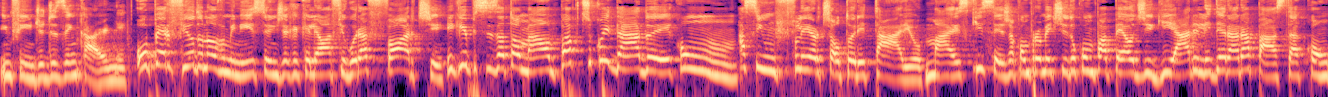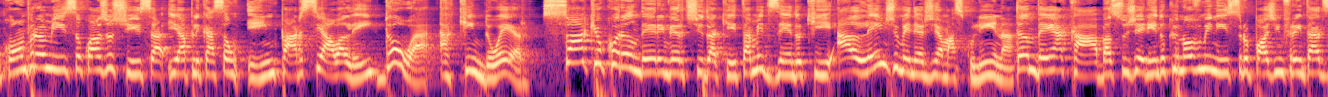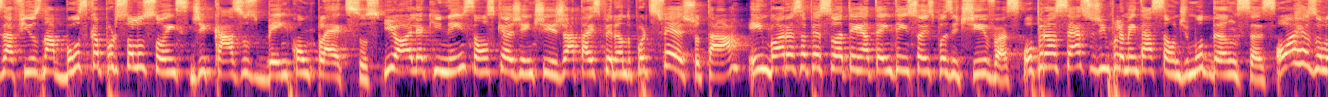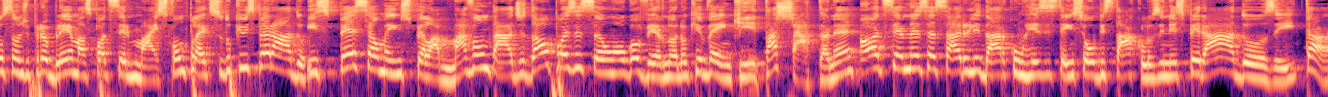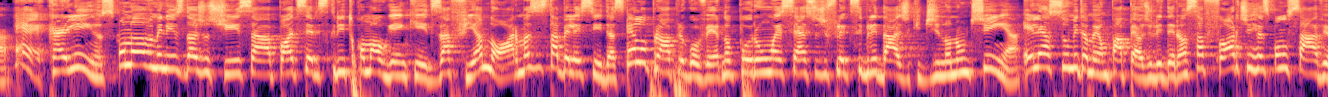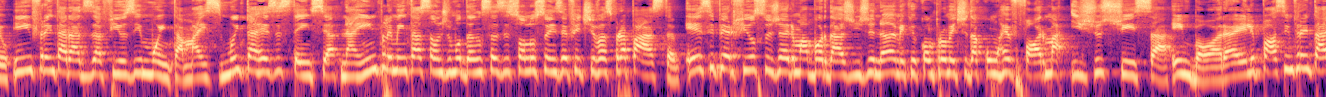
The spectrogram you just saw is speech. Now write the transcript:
enfim, de desencarne. O perfil do novo ministro indica que ele é uma figura forte e que precisa tomar um pouco de cuidado aí com, assim, um flerte autoritário, mas que seja comprometido com o papel de guiar e liderar a pasta com compromisso com a justiça e aplicação imparcial à lei, doa a quem doer. Só que o curandeiro invertido aqui tá me dizendo que, além de uma energia masculina, também acaba sugerindo que o novo ministro pode enfrentar desafios na busca por soluções de casos bem complexos. E olha que nem são os que a gente já tá esperando por desfecho, tá? Embora essa pessoa tenha até intenções positivas, o processo de implementação de mudanças ou a resolução de problemas pode ser mais complexo do que o esperado, especialmente pela má vontade da oposição ao governo ano que vem, que tá chata, né? Pode ser necessário lidar com resistência ou obstáculos inesperados. Eita. É, Carlinhos, o novo ministro da Justiça pode ser descrito como alguém que desafia normas estabelecidas pelo próprio governo por um excesso de flexibilidade que Dino não tinha. Ele assume também um papel de liderança forte e responsável e enfrentará desafios e muita, mas muita resistência na implementação de mudanças e soluções efetivas para a pasta. Esse perfil sugere uma abordagem dinâmica e comprometida com reforma e justiça, embora ele possa enfrentar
